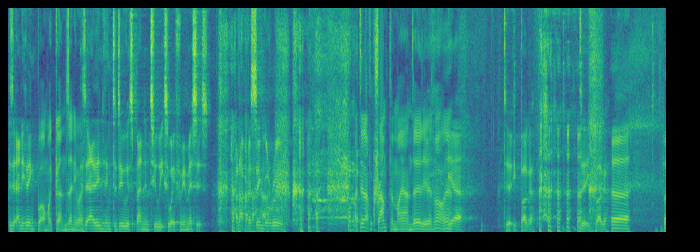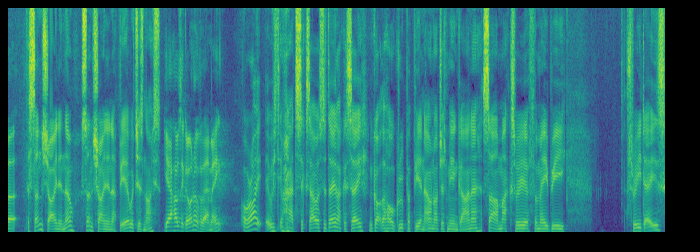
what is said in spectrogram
Is it anything? Well, my guns anyway. Is it anything to do with spending two weeks away from your missus and having a single room? I did have cramp in my hand earlier as well. Yeah. Yeah. Dirty bugger. Dirty bugger. Uh, but the sun's shining though. Sun's shining up here, which is nice. Yeah, how's it going over there, mate? All right, we had six hours today. Like I say, we got the whole group up here now, not just me and. Sarah and Max were here for maybe three days,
